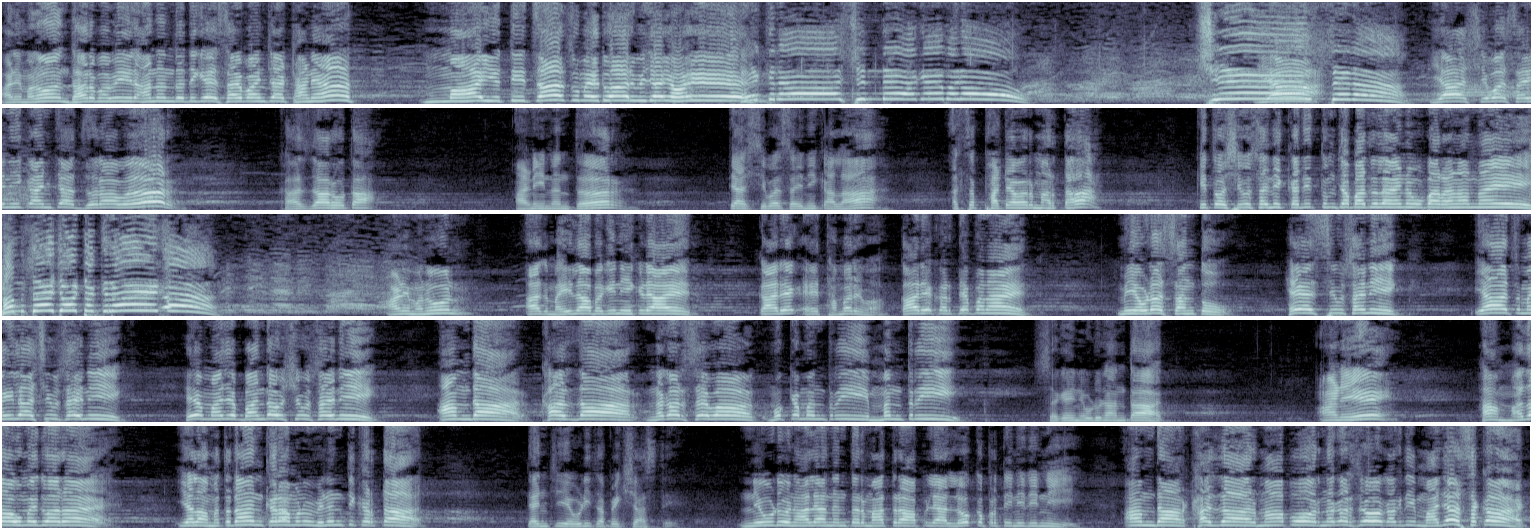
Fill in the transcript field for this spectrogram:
आणि म्हणून धर्मवीर आनंद दिघे साहेबांच्या ठाण्यात महायुतीचाच उमेदवार विजयी होईल. एकनाथ शिंदे आगे बढ़ो. शिवसेना! या शिवसैनिकांच्या जोरावर खासदार होता. आणि नंतर त्या शिवसैनिकाला असं फाट्यावर मारता की तो शिवसैनिक कधीच तुमच्या बाजूला ना उभा राहणार नाही. हमसे जो टकराएगा! आणि म्हणून आज महिला भगिनी इकडे आहेत. कार्य थांबा रे बा. कार्यकर्ते पण आहेत. मी एवढंच सांगतो. हे शिवसैनिक याच महिला शिवसैनिक हे माझे बांधव शिवसैनिक आमदार खासदार नगरसेवक मुख्यमंत्री मंत्री सगळे निवडून आणतात. आणि हा माझा उमेदवार आहे. याला मतदान करा म्हणून विनंती करतात. त्यांची एवढीच अपेक्षा असते. निवडून आल्यानंतर मात्र आपल्या लोकप्रतिनिधींनी आमदार खासदार महापौर नगरसेवक अगदी माझ्या सकट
